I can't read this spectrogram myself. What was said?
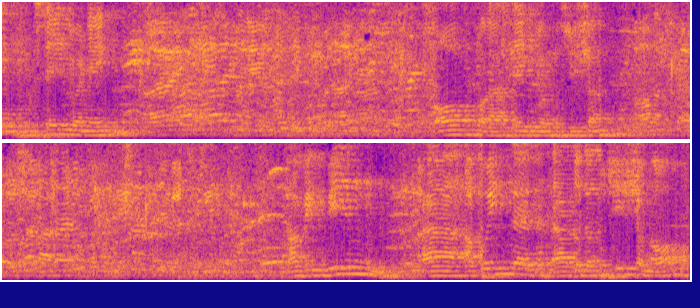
I state your name. of uh, stating your position. Having been uh, appointed uh, to the position of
